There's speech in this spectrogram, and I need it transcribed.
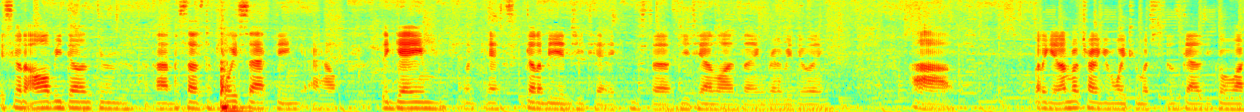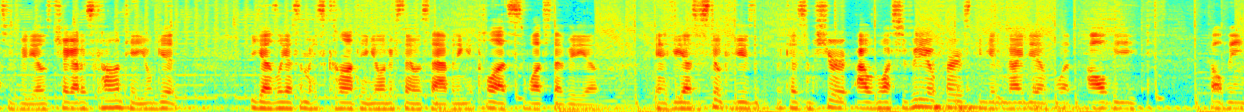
it's gonna all be done through. Uh, besides the voice acting out, the game it's gonna be in GTA, just a GTA Online thing we're gonna be doing. Uh, but again, I'm not trying to give away too much to those guys. You go watch his videos, check out his content. You'll get, you guys look at some of his content, you'll understand what's happening. And plus, watch that video. And if you guys are still confused, because I'm sure I would watch the video first to get an idea of what I'll be helping,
